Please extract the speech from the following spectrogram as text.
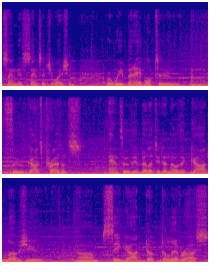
the same same situation, where we've been able to, um, through God's presence and through the ability to know that God loves you, um, see God de- deliver us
